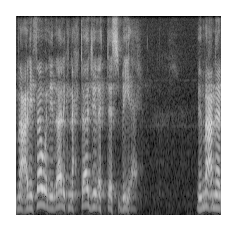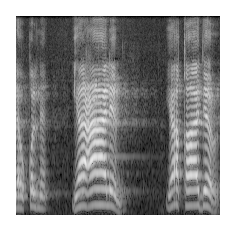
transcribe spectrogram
المعرفة ولذلك نحتاج إلى التسبيح. بمعنى لو قلنا يا عالم يا قادر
